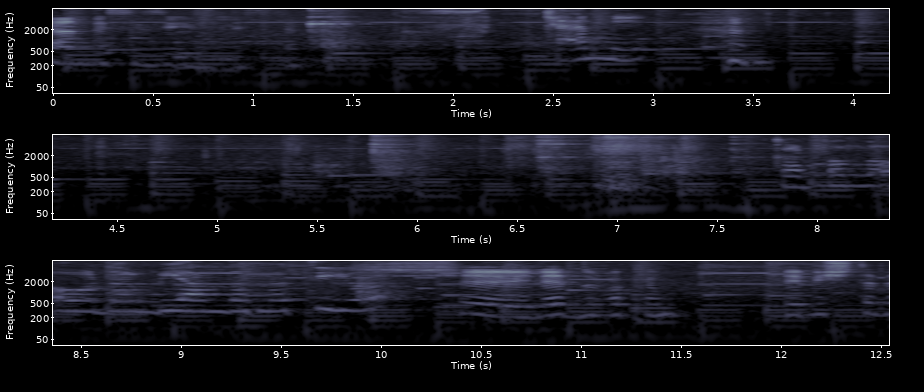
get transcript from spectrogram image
Kendi sizi izlesin. Ken oradan bir yandan atıyor. Şöyle dur bakın. Bebiş de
